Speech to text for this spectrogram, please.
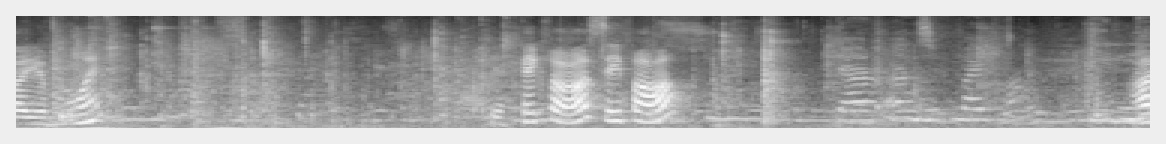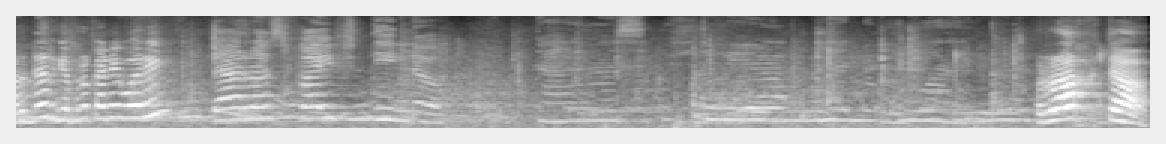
Baie mooi. Ja, kyk vir haar, sê vir haar. Daar is 5 tiene. Harder, juffrou kan nie hoor nie. Daar is 5 tiene. Daar is 2 en oor. Pragtig.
